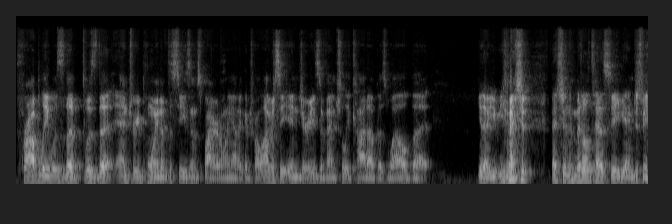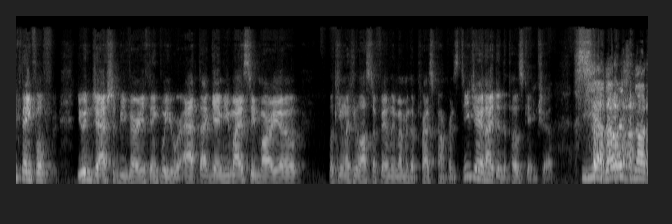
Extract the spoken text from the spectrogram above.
probably was the was the entry point of the season spiraling out of control. Obviously, injuries eventually caught up as well, but you know, you, you mentioned mentioned the Middle Tennessee game. Just be thankful. For, you and Josh should be very thankful you were at that game. You might have seen Mario looking like he lost a family member in the press conference. DJ and I did the post game show. Yeah, that was not.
